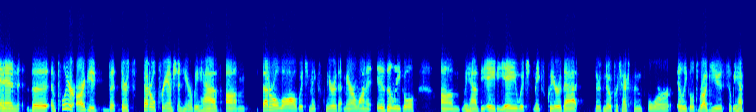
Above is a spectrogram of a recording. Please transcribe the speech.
And the employer argued, but there's federal preemption here. We have um, federal law, which makes clear that marijuana is illegal. Um, we have the ADA, which makes clear that there's no protection for illegal drug use. So we have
